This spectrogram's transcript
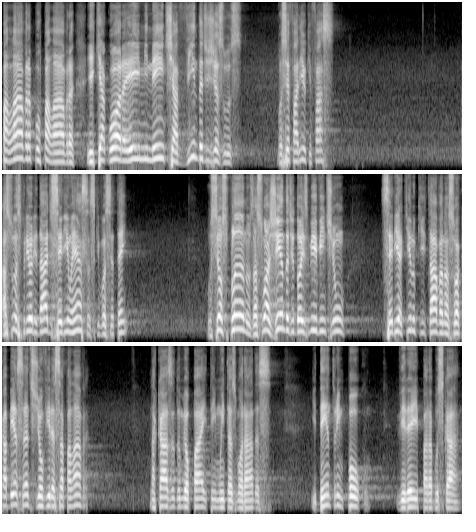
palavra por palavra, e que agora é iminente a vinda de Jesus, você faria o que faz? As suas prioridades seriam essas que você tem? Os seus planos, a sua agenda de 2021, seria aquilo que estava na sua cabeça antes de ouvir essa palavra? Na casa do meu pai tem muitas moradas, e dentro em pouco virei para buscar.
